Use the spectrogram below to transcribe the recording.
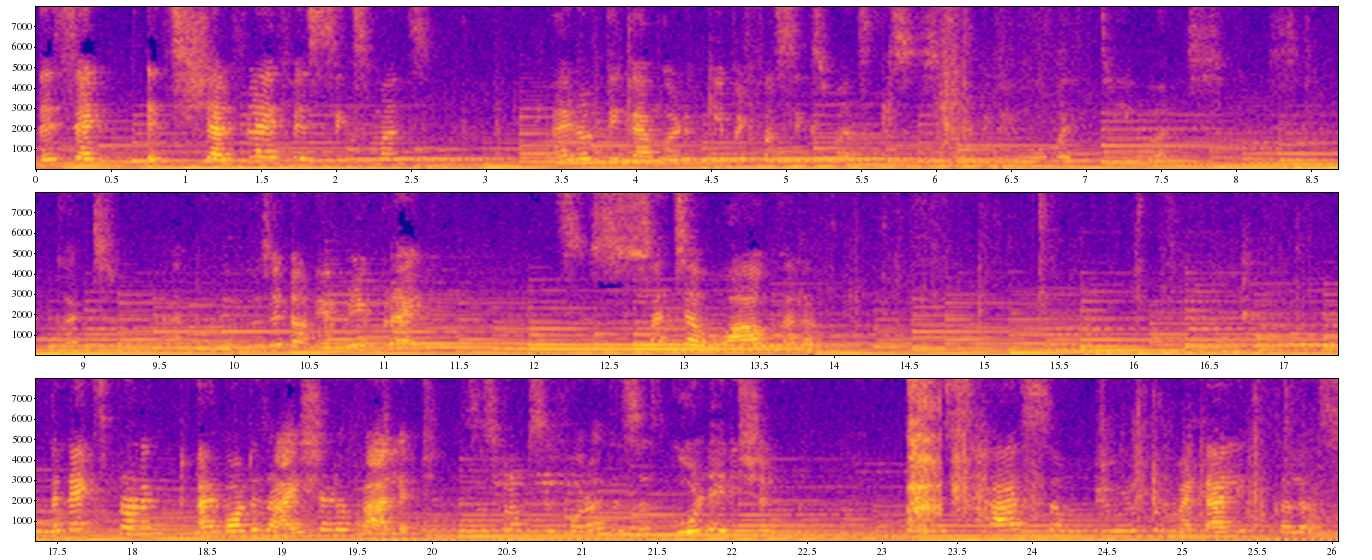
They said its shelf life is 6 months. I don't think I'm going to keep it for 6 months. This is going to be more by 3 months. So I'm going to use it on every bride. Is such a wow color. Next product I bought is eyeshadow palette. This is from Sephora. This is gold edition. this has some beautiful metallic colors.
